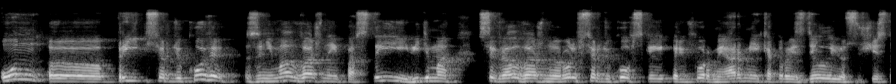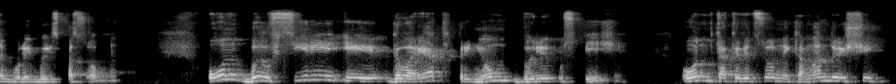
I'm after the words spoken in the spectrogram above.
Он э, при Сердюкове занимал важные посты и, видимо, сыграл важную роль в сердюковской реформе армии, которая сделала ее существенно более боеспособной. Он был в Сирии, и, говорят, при нем были успехи. Он, как авиационный командующий,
